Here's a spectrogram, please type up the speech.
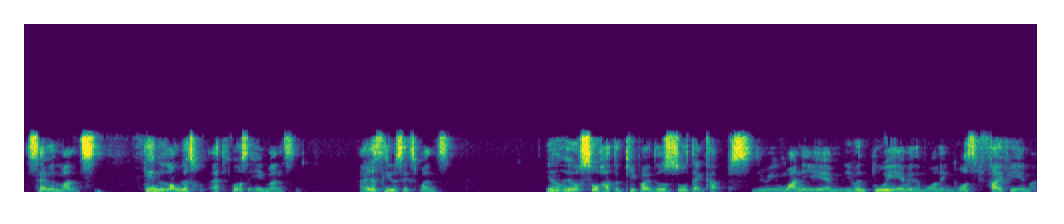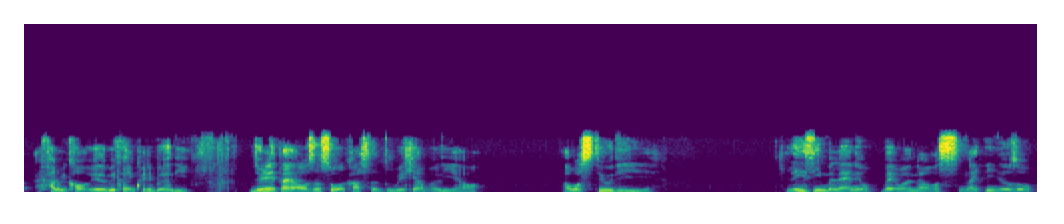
seven months. Think the longest I think was eight months. I just give you six months. You know, it was so hard to keep up with those Zotac cups during 1 a.m., even 2 a.m. in the morning. Was it 5 a.m.? I can't recall. You wake up incredibly early. During that time, I wasn't so accustomed to waking up early at all. I was still the lazy millennial back when I was 19 years old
